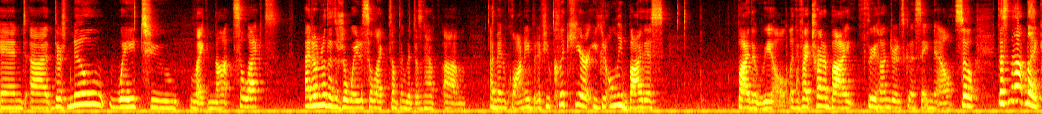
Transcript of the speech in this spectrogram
and uh, there's no way to like not select. I don't know that there's a way to select something that doesn't have um, a min quantity, but if you click here, you can only buy this by the reel. Like if I try to buy 300, it's going to say no. So that's not like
